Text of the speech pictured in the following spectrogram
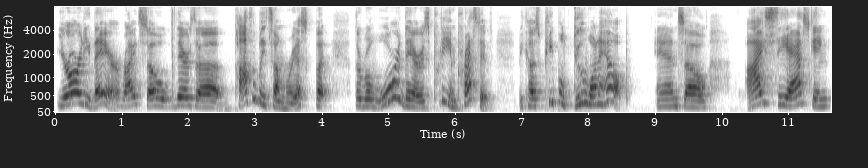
You're already there, right? So there's a possibly some risk, but the reward there is pretty impressive because people do want to help. And so I see asking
